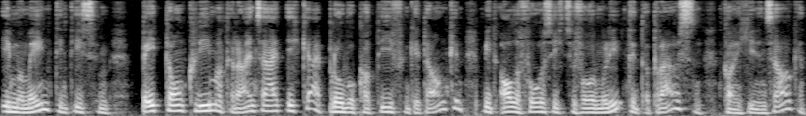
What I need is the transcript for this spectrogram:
im Moment in diesem Betonklima der Einseitigkeit, provokativen Gedanken mit aller Vorsicht zu formulieren. Denn da draußen, kann ich Ihnen sagen,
